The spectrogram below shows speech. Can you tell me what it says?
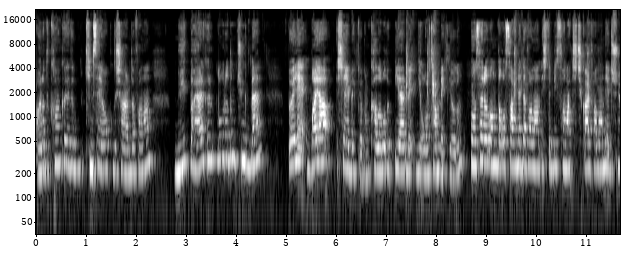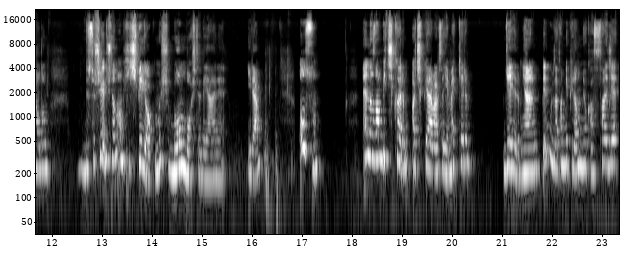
aradı kanka dedi kimse yok dışarıda falan. Büyük bir hayal kırıklığı uğradım çünkü ben böyle bayağı şey bekliyordum. Kalabalık bir yer, bir ortam bekliyordum. Konser alanında o sahnede falan işte bir sanatçı çıkar falan diye düşünüyordum. Bir sürü şey düşünüyordum ama hiçbir yokmuş. Bomboş dedi yani İrem. Olsun. En azından bir çıkarım. Açık bir yer varsa yemek yerim. Gelirim. Yani benim zaten bir planım yok aslında. Sadece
